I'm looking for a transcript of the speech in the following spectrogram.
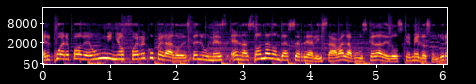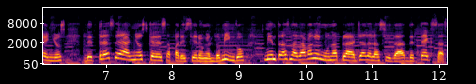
El cuerpo de un niño fue recuperado este lunes en la zona donde se realizaba la búsqueda de dos gemelos hondureños de 13 años que desaparecieron el domingo mientras nadaban en una playa de la ciudad de Texas,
